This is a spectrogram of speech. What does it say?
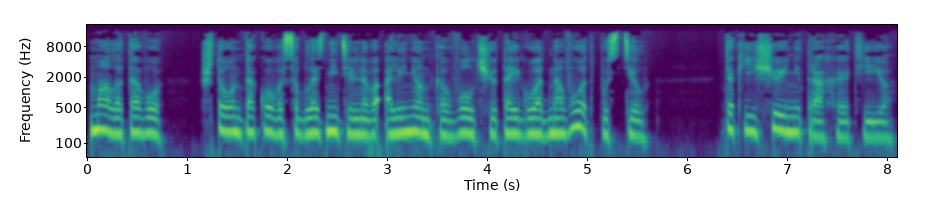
Мало того, что он такого соблазнительного олененка в волчью тайгу одного отпустил, так еще и не трахает ее.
